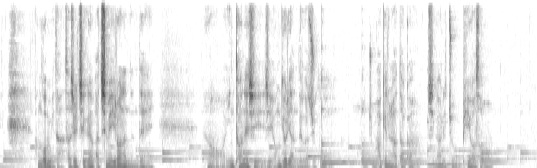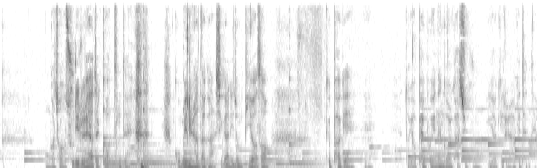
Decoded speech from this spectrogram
한 겁니다. 사실 지금 아침에 일어났는데 어, 인터넷이 이제 연결이 안 돼가지고 좀 확인을 하다가 시간이 좀 비어서 뭔가 저 수리를 해야 될 것 같은데 고민을 하다가 시간이 좀 비어서 급하게 또 옆에 보이는 걸 가지고 이야기를 하게 됐네요.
